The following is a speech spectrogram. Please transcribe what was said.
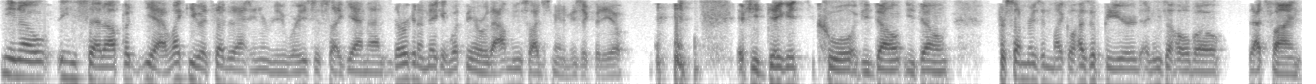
you know he set up. But yeah, like you had said in that interview, where he's just like, yeah, man, they were gonna make it with me or without me, so I just made a music video. if you dig it, cool. If you don't, you don't. For some reason, Michael has a beard and he's a hobo. That's fine.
